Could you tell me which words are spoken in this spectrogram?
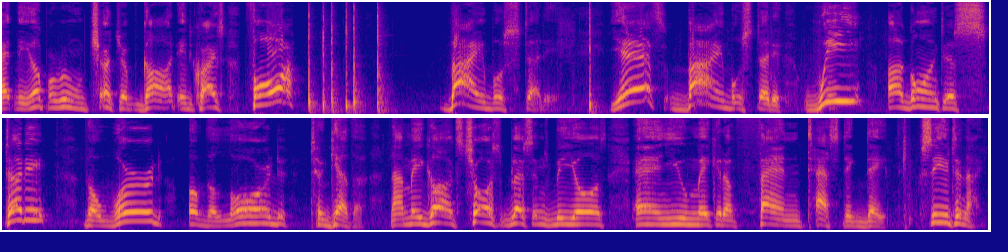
at the Upper Room Church of God in Christ for Bible study. Yes, Bible study. We are going to study the Word of the Lord together. Now, may God's choice blessings be yours and you make it a fantastic day. See you tonight.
